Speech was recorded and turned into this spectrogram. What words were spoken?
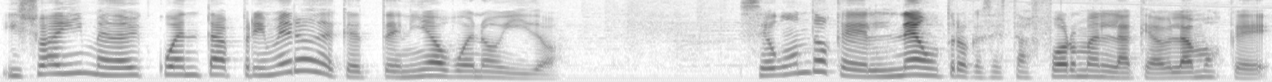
Y yo ahí me doy cuenta, primero, de que tenía buen oído. Segundo, que el neutro, que es esta forma en la que hablamos que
